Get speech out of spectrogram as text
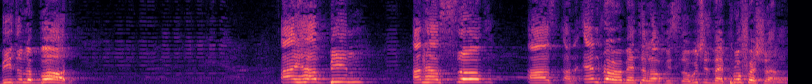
be it on the board. I have been and have served as an environmental officer, which is my profession,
